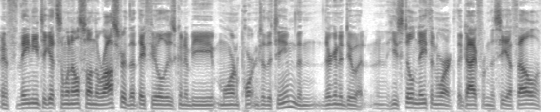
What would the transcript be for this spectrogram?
if they need to get someone else on the roster that they feel is going to be more important to the team, then they're going to do it. He's still Nathan Rourke, the guy from the CFL.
